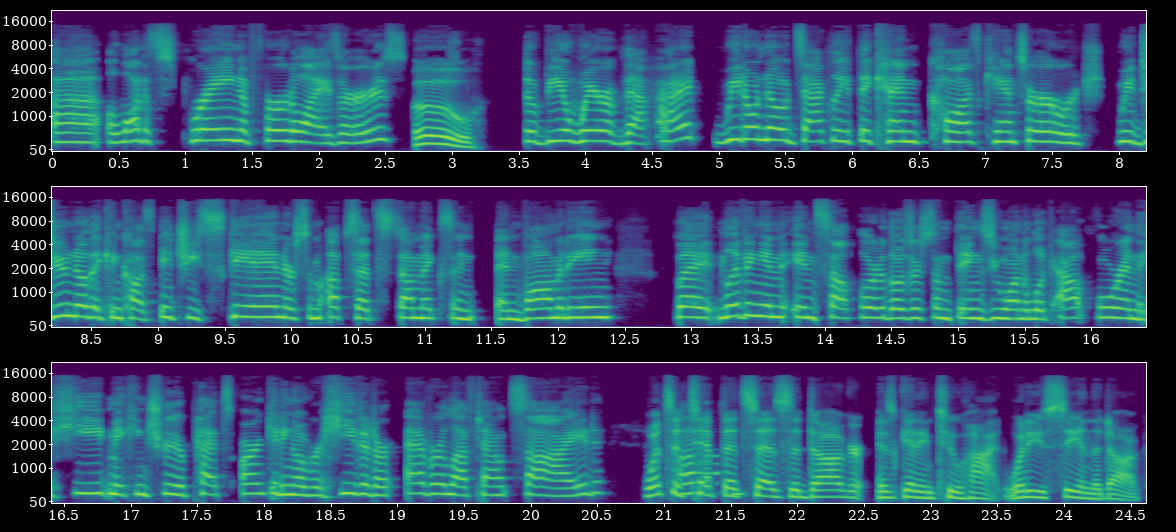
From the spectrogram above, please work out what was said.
uh, a lot of spraying of fertilizers. Ooh. So be aware of that. We don't know exactly if they can cause cancer or we do know they can cause itchy skin or some upset stomachs and, and vomiting. But living in, in South Florida, those are some things you want to look out for in the heat, making sure your pets aren't getting overheated or ever left outside. What's a tip um, that says the dog is getting too hot? What do you see in the dog?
